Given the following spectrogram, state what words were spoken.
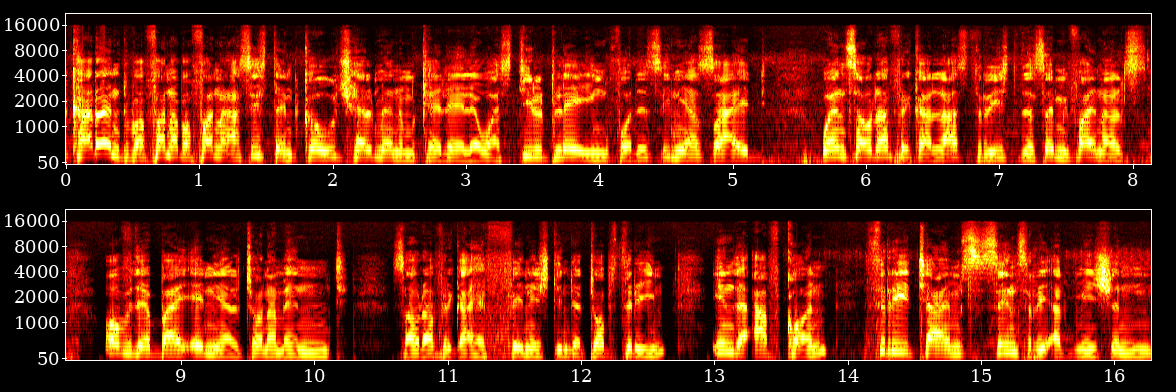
current Bafana Bafana assistant coach Helman Mkhalele was still playing for the senior side when South Africa last reached the semi-finals of the biennial tournament. South Africa have finished in the top three in the AFCON three times since readmission.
